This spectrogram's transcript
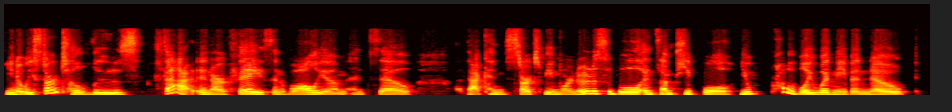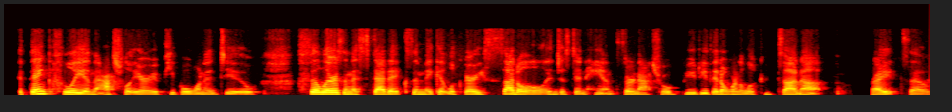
you know we start to lose fat in our face and volume and so that can start to be more noticeable. And some people you probably wouldn't even know thankfully in the Asheville area people want to do fillers and aesthetics and make it look very subtle and just enhance their natural beauty they don't want to look done up right? So,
